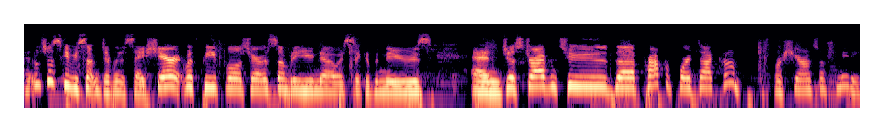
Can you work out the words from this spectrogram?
it'll just give you something different to say. Share it with people. Share it with somebody you know is sick of the news, and just drive them to the propreport.com or share on social media.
